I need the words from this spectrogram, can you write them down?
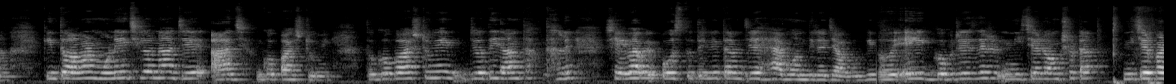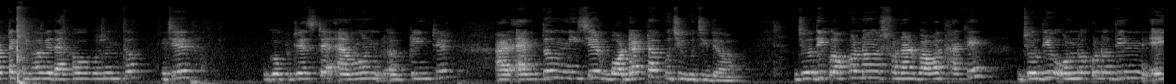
না। কিন্তু আমার মনেই ছিল না যে আজ গোপাষ্টমী। তো গোপাষ্টমী যদি জানতাম তাহলে সেইভাবে প্রস্তুতি নিতাম যে হ্যাঁ মন্দিরে যাব। কিন্তু এই গোপড্রেসের নিচের অংশটা, নিচের পাটটা কীভাবে দেখাবো বলুন তো? যে গোপ ড্রেসটা এমন প্রিন্টের আর একদম নিচের বর্ডারটা কুচি কুচি দেওয়া। যদি কখনো সোনার বাবা থাকে যদি অন্য কোনো দিন এই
